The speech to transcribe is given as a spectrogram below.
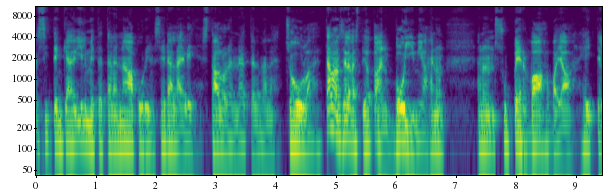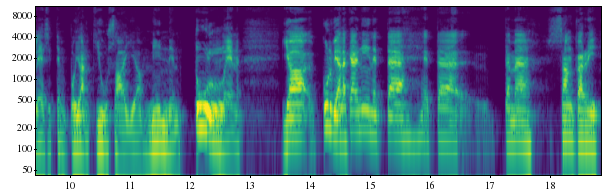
sitten käy ilmi, että tällä naapurin sedällä eli Stallonen näyttelemällä Joella, täällä on selvästi jotain voimia. Hän on, hän on supervahva ja heittelee sitten pojan kiusaajia minnen tullen. Ja kun vielä käy niin, että, että tämä sankari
